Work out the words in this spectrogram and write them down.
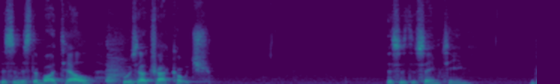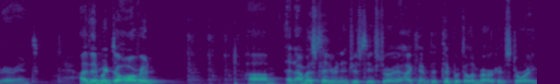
This is Mr. Bartell, who is our track coach. This is the same team variant. I then went to Harvard um, and I must tell you an interesting story how I came to typical American story.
